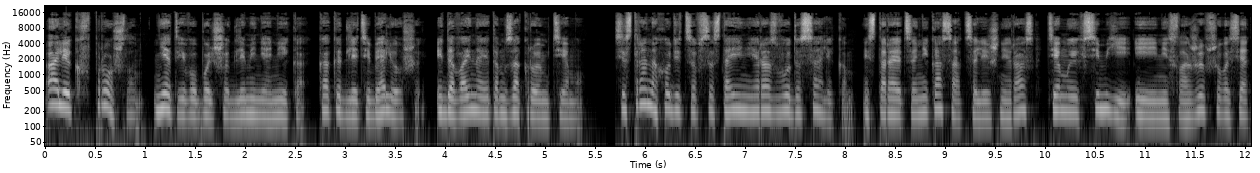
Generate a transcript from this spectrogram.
«Алик в прошлом. Нет его больше для меня, Ника, как и для тебя, Лёши. И давай на этом закроем тему». Сестра находится в состоянии развода с Аликом и старается не касаться лишний раз темы их семьи и не сложившегося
